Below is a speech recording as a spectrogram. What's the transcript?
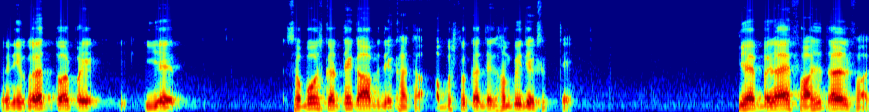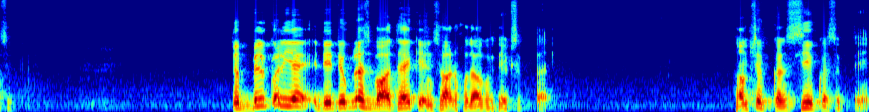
یعنی غلط طور پر یہ سپوز کرتے کہ آپ نے دیکھا تھا، اب اس پہ کہتے کہ ہم بھی دیکھ سکتے ہیں۔ یہ بنائے فاسد الفاسد۔ تو بالکل یہ ریڈیکولس بات ہے کہ انسان خدا کو دیکھ سکتا ہے۔ ہم صرف کنسیو کر سکتے ہیں،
